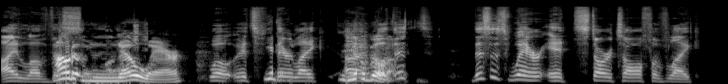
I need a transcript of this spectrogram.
I love this Out of so much. nowhere. Well, it's Yeah. they're like, No uh, well, this this is where it starts off of like,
